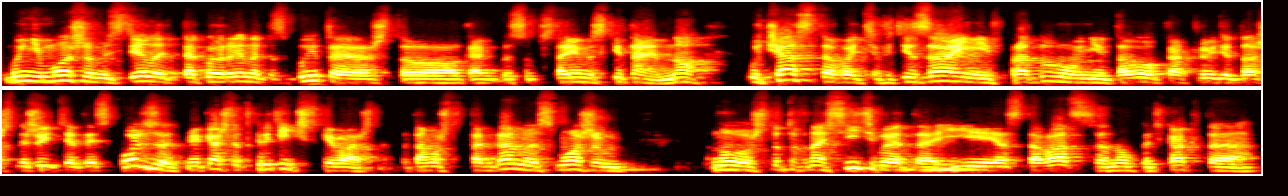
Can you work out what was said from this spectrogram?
мы не можем сделать такой рынок сбыта, что как бы сопоставимый с Китаем. Но участвовать в дизайне, в продумывании того, как люди должны жить и это использовать, мне кажется, это критически важно, потому что тогда мы сможем ну, что-то вносить в это и оставаться, ну, хоть как-то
